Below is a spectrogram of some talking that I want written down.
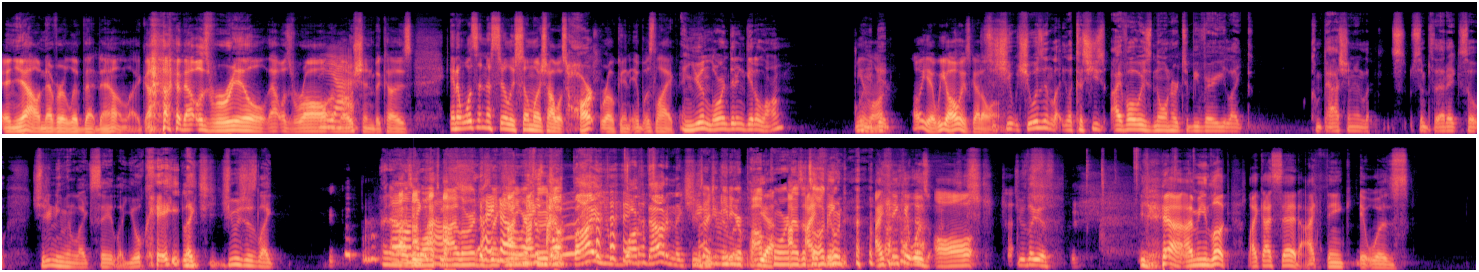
And yeah i'll never live that down. Like that was real that was raw Yeah. emotion because and it wasn't necessarily so much i was heartbroken it was like And you and Lauren didn't get along. me and Lauren, did? oh yeah we always got So along she she wasn't like like because she's I've always known her to be very like compassionate, like s- sympathetic. So she didn't even like say like you okay. Like she, she was just like And Oh as he my walks gosh. by, Lauren just I like know, eating her like- food. just walked by and you walked out and like She's like didn't even, eating her popcorn I- as it's I all think- going down. i think it was all She was like this. Yeah, I mean, look, like I said, I think it was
